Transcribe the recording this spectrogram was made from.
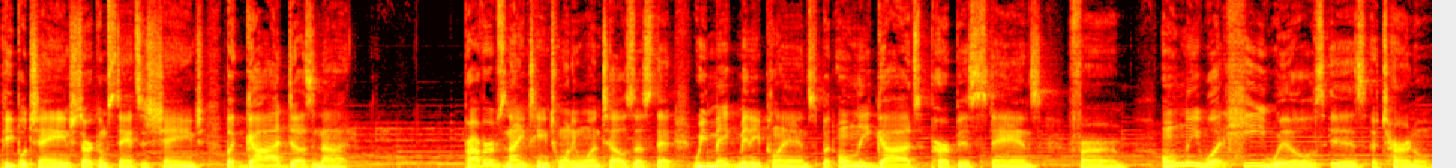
people change, circumstances change, but God does not. Proverbs 19:21 tells us that we make many plans, but only God's purpose stands firm. Only what he wills is eternal.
